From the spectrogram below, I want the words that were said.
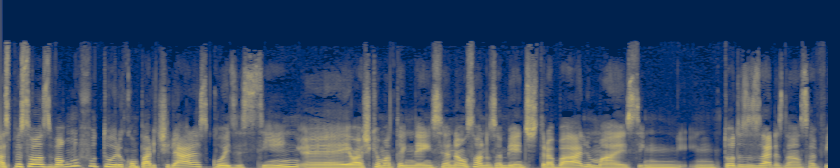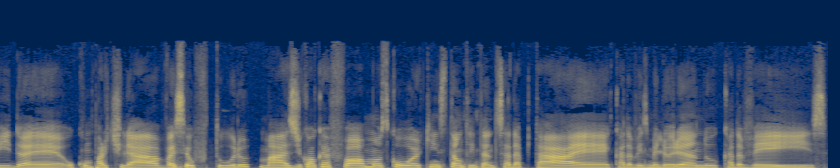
as pessoas vão no futuro compartilhar as coisas, sim. É, eu acho que é uma tendência não só nos ambientes de trabalho, mas em, em todas as áreas da nossa vida. É, o compartilhar vai ser o futuro. Mas, de qualquer forma, os coworkings estão tentando se adaptar, é, cada vez melhorando, cada vez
